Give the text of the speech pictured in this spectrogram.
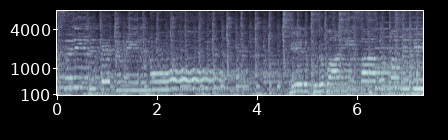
ਸਰੀਰ ਤੇ ਜ਼ਮੀਰ ਨੂੰ। ਗੁਰਬਾਣੀ ਸਾਧ ਮਨ ਦੀ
